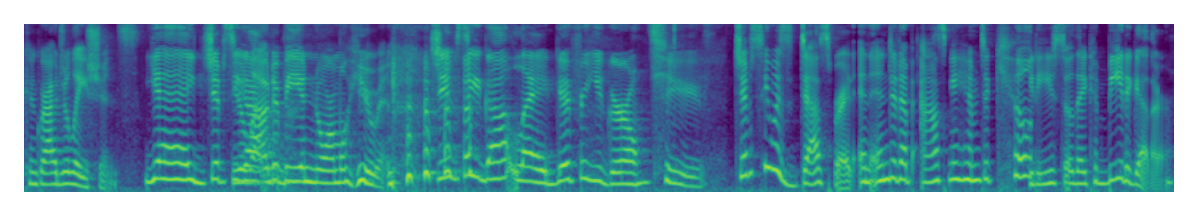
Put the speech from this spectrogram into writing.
Congratulations. Yay, Gypsy You're allowed to be a normal human. Gypsy got laid. Good for you, girl. Jeez. Gypsy was desperate and ended up asking him to kill Dee so they could be together.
